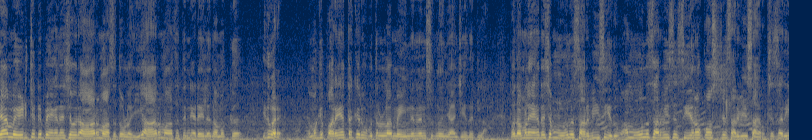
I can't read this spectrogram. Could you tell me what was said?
ഞാൻ മേടിച്ചിട്ട് ഇപ്പോൾ ഏകദേശം ഒരു ആറ് മാസത്തോളം ഈ ആറ് മാസത്തിന്റെ ഇടയിൽ നമുക്ക് ഇതുവരെ നമുക്ക് പറയത്തക്ക രൂപത്തിലുള്ള മെയിന്റനൻസ് ഒന്നും ഞാൻ ചെയ്തിട്ടില്ല. അപ്പോൾ നമ്മൾ ഏകദേശം മൂന്ന് സർവീസ് ചെയ്തു. ആ മൂന്ന് സർവീസ് സീറോ കോസ്റ്റ് സർവീസ് ആയിരുന്നു അക്സസറി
